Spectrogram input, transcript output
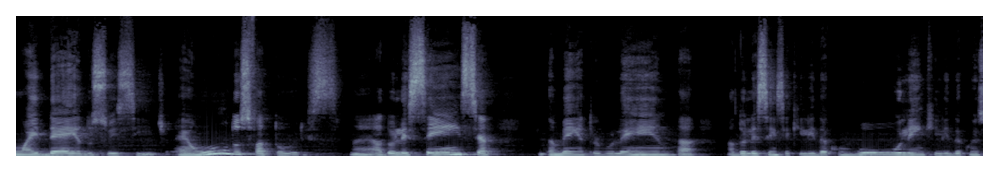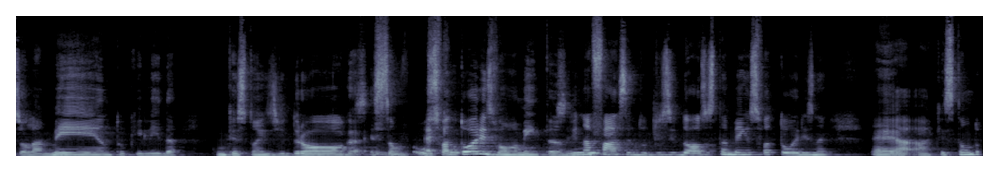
com, a ideia do suicídio. É um dos fatores. Né? A adolescência, que também é turbulenta, a adolescência que lida com bullying, que lida com isolamento, que lida com questões de droga, são, os é fatores vão aumentando. Sim. E na fase do, dos idosos também os fatores, né? É, a questão do,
